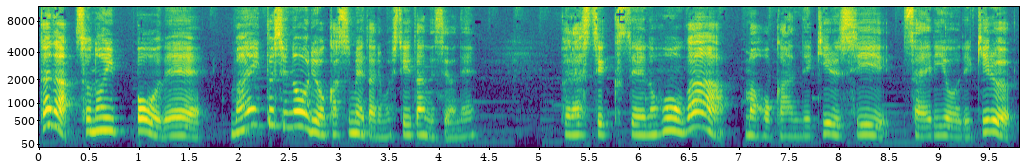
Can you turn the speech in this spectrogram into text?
ただその一方で毎年納涼をかすめたりもしていたんですよね。プラスチック製の方が、まあ、保管できるし再利用できる。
